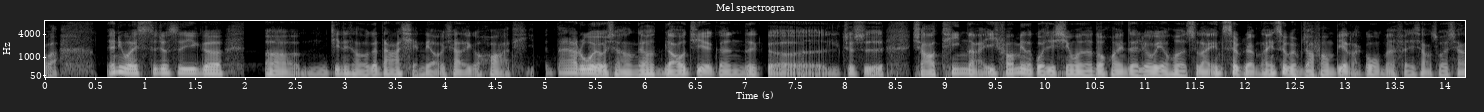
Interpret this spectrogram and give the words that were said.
啦。Anyways，这就是一个。呃，今天想要跟大家闲聊一下的一个话题。大家如果有想要了解跟这个，就是想要听哪一方面的国际新闻呢，都欢迎在留言或者是来 Instagram，来 Instagram 比较方便，来跟我们分享说想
